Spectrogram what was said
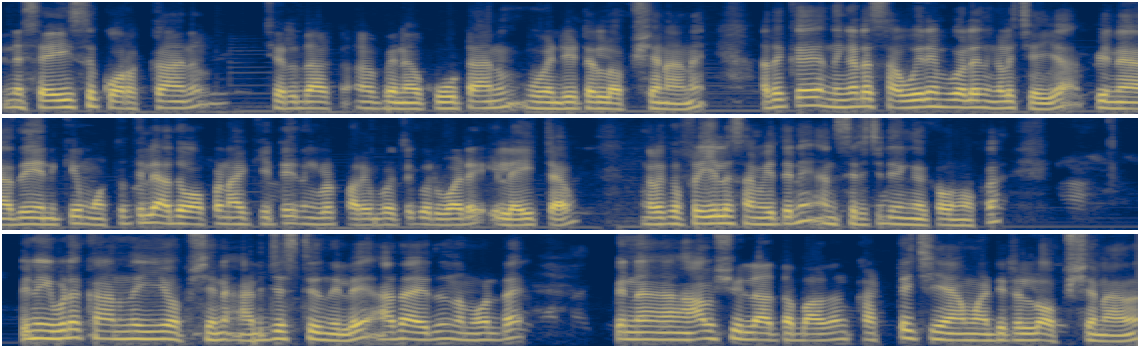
പിന്നെ സൈസ് കുറക്കാനും ചെറുതാക്ക പിന്നെ കൂട്ടാനും വേണ്ടിയിട്ടുള്ള ഓപ്ഷനാണ് അതൊക്കെ നിങ്ങളുടെ സൗകര്യം പോലെ നിങ്ങൾ ചെയ്യുക. പിന്നെ അത് എനിക്ക് മൊത്തത്തിൽ അത് ഓപ്പൺ ആക്കിയിട്ട് നിങ്ങൾ പറയുമ്പോഴത്തേക്ക് ഒരുപാട് ലൈറ്റ് ആവും. നിങ്ങൾക്ക് ഫ്രീ ഉള്ള സമയത്തിന് അനുസരിച്ചിട്ട് നിങ്ങൾക്ക് നോക്കാം. പിന്നെ ഇവിടെ കാണുന്ന ഈ ഓപ്ഷൻ അഡ്ജസ്റ്റ് ചെയ്യുന്നില്ലേ അതായത് നമ്മളുടെ പിന്നെ ആവശ്യമില്ലാത്ത ഭാഗം കട്ട് ചെയ്യാൻ വേണ്ടിയിട്ടുള്ള ഓപ്ഷനാണ്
